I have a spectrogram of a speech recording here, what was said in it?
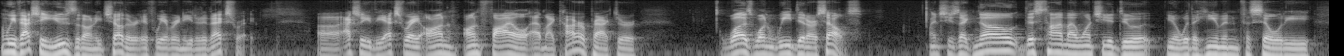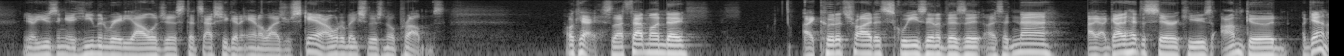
And we've actually used it on each other if we ever needed an X-ray. Uh, actually, the X-ray on on file at my chiropractor was one we did ourselves. And she's like, no, this time I want you to do it, you know, with a human facility, you know, using a human radiologist that's actually going to analyze your scan. I want to make sure there's no problems. Okay, so that's that Monday. I could have tried to squeeze in a visit. I said, nah, I, I got to head to Syracuse. I'm good. Again,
